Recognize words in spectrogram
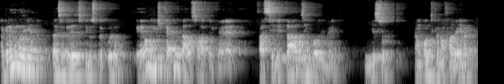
A grande maioria das empresas que nos procuram realmente quer mudar o software, quer facilitar o desenvolvimento, e isso é um ponto que eu não falei, né?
